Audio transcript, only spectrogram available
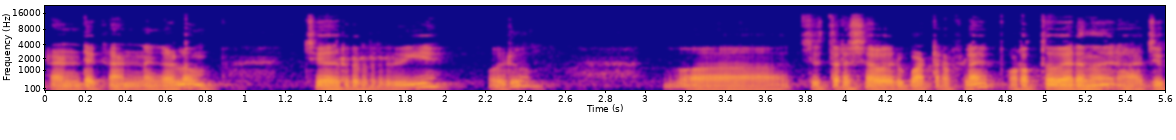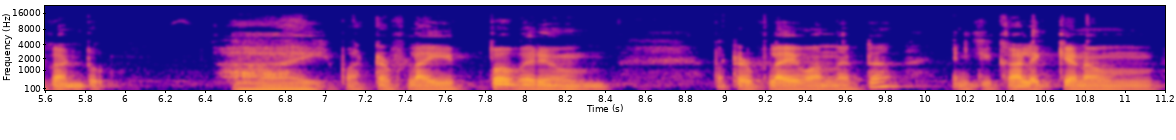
രണ്ട് കണ്ണുകളും ചെറിയ ഒരു ചിത്രശ ഒരു ബട്ടർഫ്ലൈ പുറത്ത് വരുന്നത് രാജു കണ്ടു. ഹായ് ബട്ടർഫ്ലൈ ഇപ്പോൾ വരും. ബട്ടർഫ്ലൈ വന്നിട്ട് എനിക്ക് കളിക്കണം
